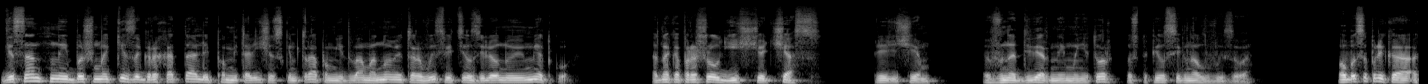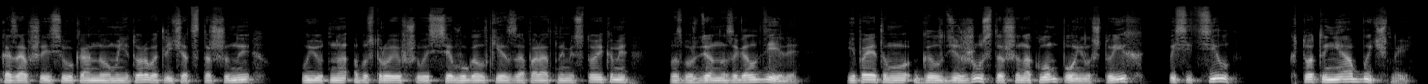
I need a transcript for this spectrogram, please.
Десантные башмаки загрохотали по металлическим трапам, едва манометр высветил зеленую метку. Однако прошел еще час, прежде чем в надверный монитор поступил сигнал вызова. Оба сопляка, оказавшиеся у экранного монитора, в отличие от старшины, уютно обустроившегося в уголке за аппаратными стойками, возбужденно загалдели, и поэтому галдежу старшина Клом понял, что их посетил кто-то необычный.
